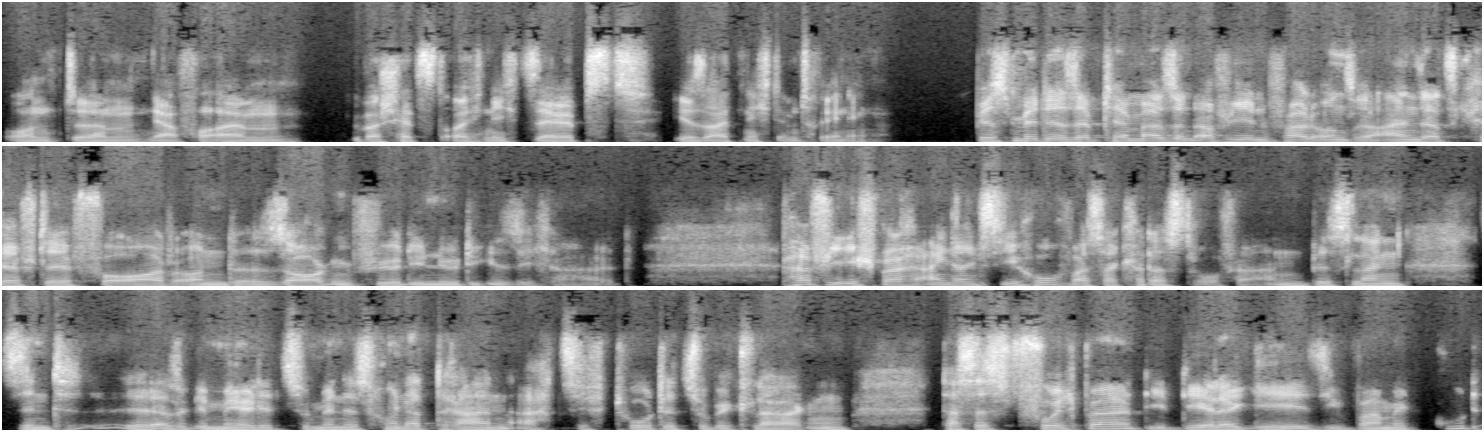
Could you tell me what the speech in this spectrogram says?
Und ähm, ja, vor allem überschätzt euch nicht selbst, ihr seid nicht im Training. Bis Mitte September sind auf jeden Fall unsere Einsatzkräfte vor Ort und äh, sorgen für die nötige Sicherheit. Puffy, ich sprach eingangs die Hochwasserkatastrophe an. Bislang sind, äh, also gemeldet zumindest 183 Tote zu beklagen. Das ist furchtbar. Die DLRG, sie war mit gut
